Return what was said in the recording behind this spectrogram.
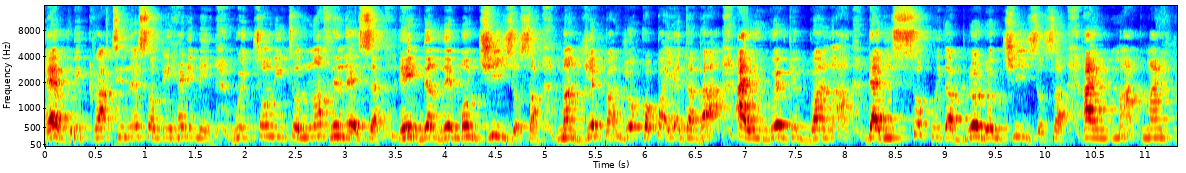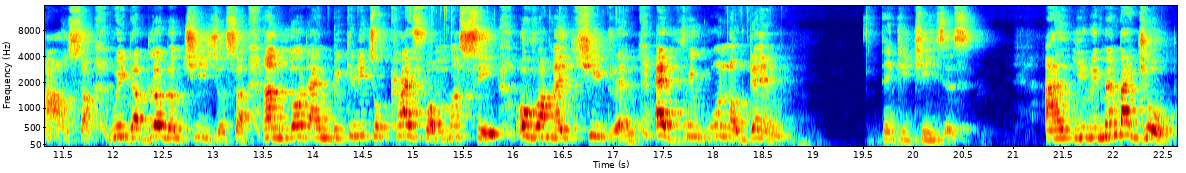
Every craftiness of the enemy, we turn into nothingness in the name of Jesus. I wave the banner that is soaked with the blood of Jesus. I mark my house with the blood of Jesus. And Lord, I'm beginning to cry for mercy over my children, every one of them. Thank you, Jesus. And you remember Job.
